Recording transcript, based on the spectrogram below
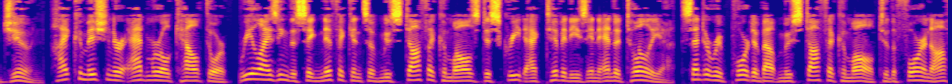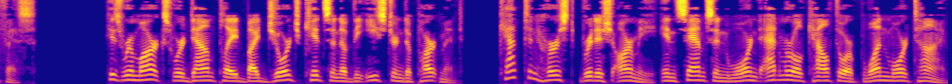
June, High Commissioner Admiral Calthorpe, realizing the significance of Mustafa Kemal's discreet activities in Anatolia, sent a report about Mustafa Kemal to the Foreign Office. His remarks were downplayed by George Kidston of the Eastern Department. Captain Hurst British Army in Samsun warned Admiral Calthorpe one more time,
